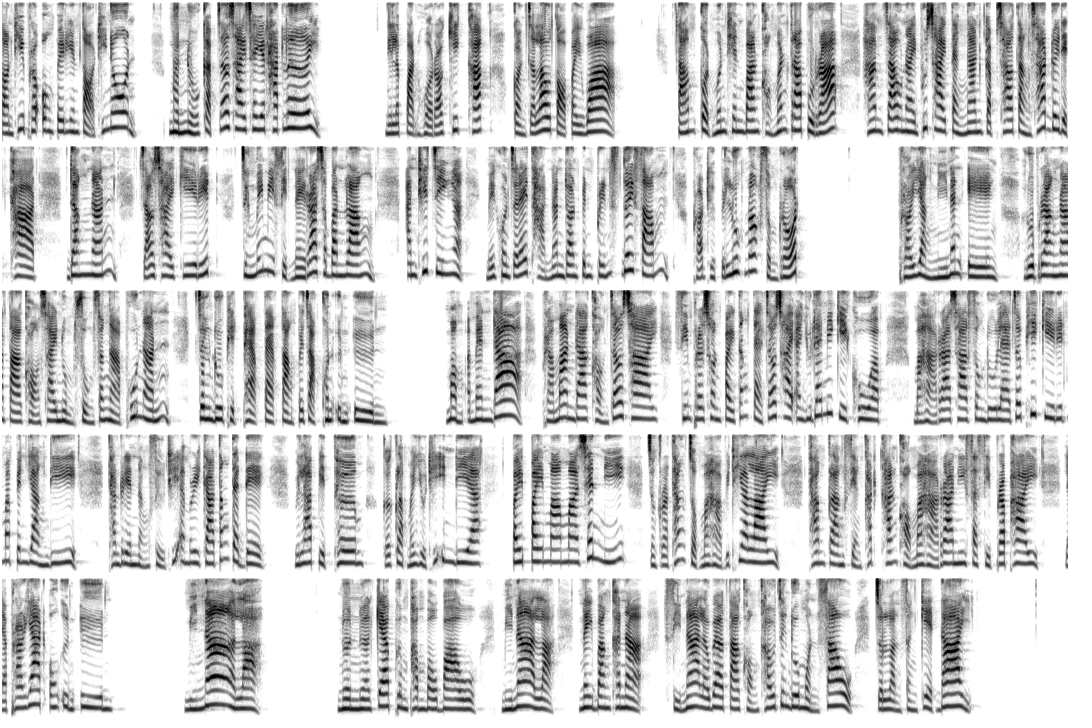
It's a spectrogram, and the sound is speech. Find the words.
ตอนที่พระองค์ไปเรียนต่อที่โน่น เหมือนหนูกับเจ้าชายชัยทัศน์เลย นิลปัดหัวเราะคิกคัก ก่อนจะเล่าต่อไปว่า ตามกฎมนเทียนบานของมันตราปุระ ห้ามเจ้านายผู้ชายแต่งงานกับชาวต่างชาติโดยเด็ดขาด ดังนั้นเจ้าชายกีริศจึงไม่มีสิทธิ์ในราชบัลลังก์ อันที่จริงอะ ไม่ควรจะได้ฐานนันดอนเป็นปรินซ์ด้วยซ้ำ เพราะถือเป็นลูกนอกสมรส เพราะอย่างนี้นั่นเอง รูปร่างหน้าตาของชายหนุ่มสูงสง่าผู้นั้น จึงดูผิดแผกแตกต่างไปจากคนอื่นๆ หม่อมอแมนดาพระมารดาของเจ้าชาย สิ้นพระชนไปตั้งแต่เจ้าชายอายุได้ไม่กี่ขวบ มหาราชาทรงดูแลเจ้าพี่กีริศมาเป็นอย่างดี ท่านเรียนหนังสือที่อเมริกาตั้งแต่เด็ก เวลาปิดเทอมก็กลับมาอยู่ที่อินเดีย ไปไปมามาเช่นนี้ จนกระทั่งจบมหาวิทยาลัย ท่ามกลางเสียงคัดค้านของมหาราณีสสิประภัย และพระญาติองค์อื่นๆ มีหน้าล่ะเนื้อเนื้อแก้พึมพำเบาๆ มีหน้าล่ะ ในบางขณะ สีหน้าและแววตาของเขาจึงดูหม่นเศร้า จนหล่อนสังเกตได้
